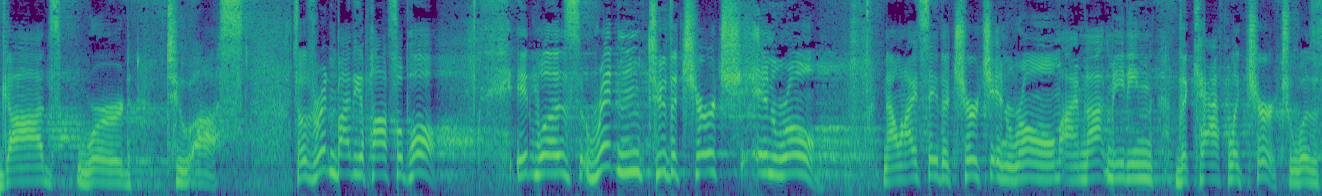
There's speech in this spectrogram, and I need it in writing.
God's word to us. So it was written by the Apostle Paul. It was written to the church in Rome. Now, when I say the church in Rome, I'm not meaning the Catholic Church, was,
